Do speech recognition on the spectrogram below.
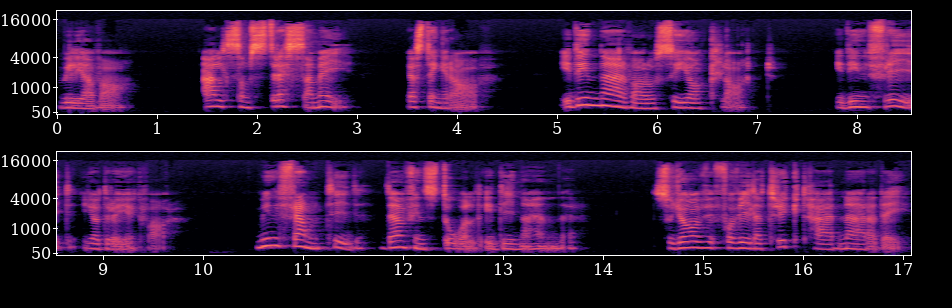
vill jag vara. Allt som stressar mig, jag stänger av. I din närvaro ser jag klart. I din frid jag dröjer kvar. Min framtid, den finns dold i dina händer. Så jag får vila tryggt här nära dig.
